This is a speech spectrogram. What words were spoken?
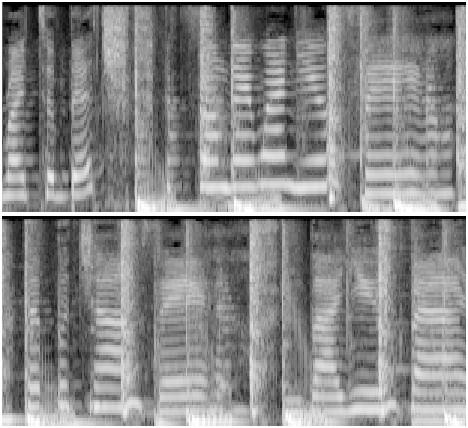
right to bitch. But someday when you fail, they put sale and buy you by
